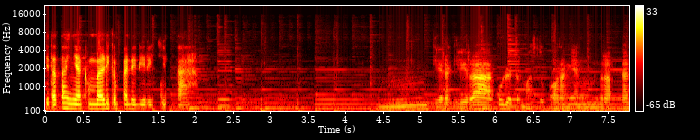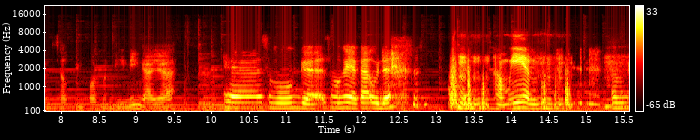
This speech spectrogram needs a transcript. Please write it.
Kita tanya kembali kepada diri kita. Kira-kira aku udah termasuk orang yang menerapkan self empowerment ini nggak ya? Ya semoga, semoga ya kak udah. Amin. Amin.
